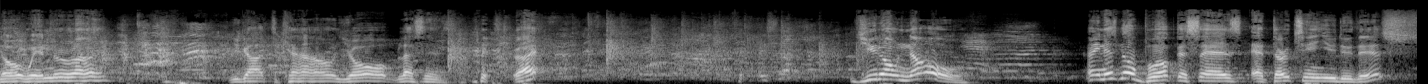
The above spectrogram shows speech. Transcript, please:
know when to run. You got to count your blessings, right? You don't know. I mean, there's no book that says at 13 you do this.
